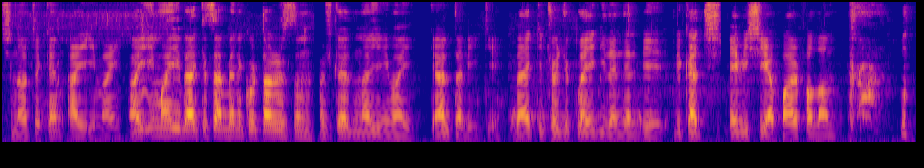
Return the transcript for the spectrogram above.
şınav çeken? Ay İmay. Ay İmay belki sen beni kurtarırsın. Hoş geldin Ay İmay. Gel tabii ki. Belki çocukla ilgilenir bir birkaç ev işi yapar falan.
